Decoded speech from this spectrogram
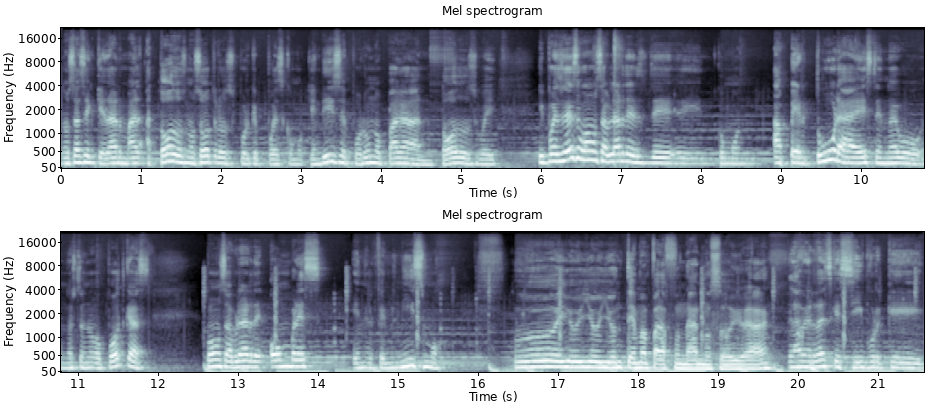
nos hacen quedar mal a todos nosotros, porque pues como quien dice, por uno pagan todos, güey. Y pues de eso vamos a hablar desde eh, como apertura a este nuevo, nuestro nuevo podcast. Vamos a hablar de hombres en el feminismo. Uy, uy, uy, un tema para fundarnos hoy, ¿verdad? La verdad es que sí, porque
